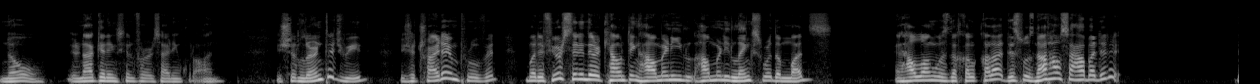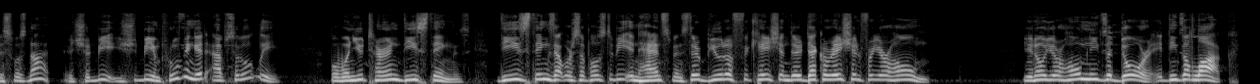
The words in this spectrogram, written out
No, you're not getting sin for reciting Quran. You should learn tajweed. You should try to improve it. But if you're sitting there counting how many how many lengths were the muds and how long was the qalqala, this was not how Sahaba did it. This was not. It should be. You should be improving it, absolutely. But when you turn these things, these things that were supposed to be enhancements, they're beautification, they're decoration for your home. You know, your home needs a door, it needs a lock.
